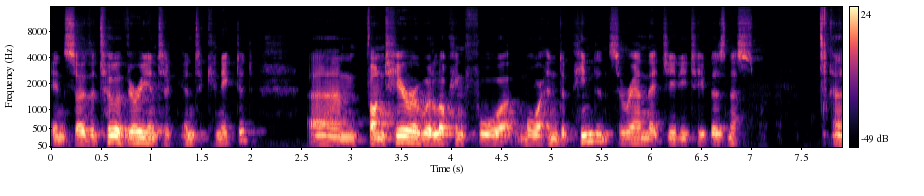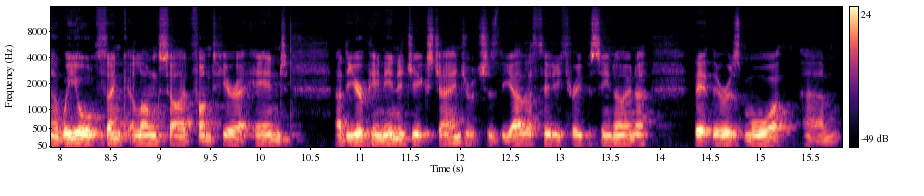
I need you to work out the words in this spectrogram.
And so the two are very inter- interconnected. Um, Fonterra were looking for more independence around that GDT business. Uh, we all think, alongside Fonterra and uh, the European Energy Exchange, which is the other 33% owner, that there is more um,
